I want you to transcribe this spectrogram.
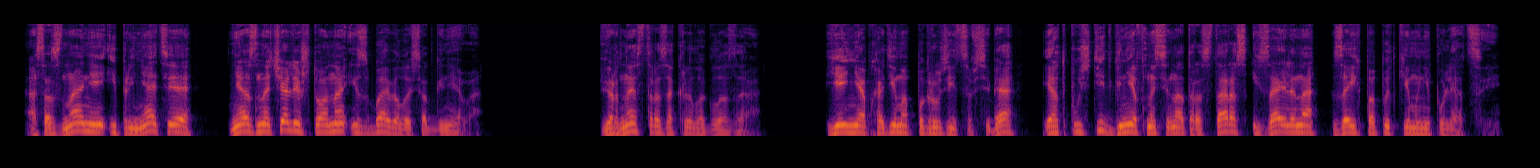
осознание и принятие не означали, что она избавилась от гнева. Вернестра закрыла глаза. Ей необходимо погрузиться в себя и отпустить гнев на сенатора Старос и Зайлена за их попытки манипуляции.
